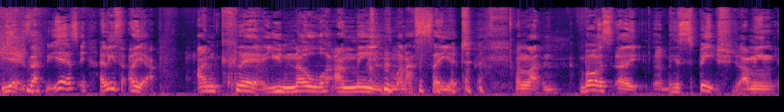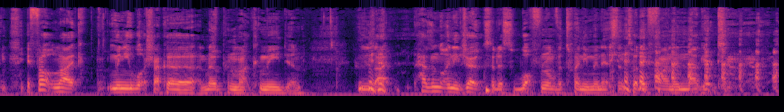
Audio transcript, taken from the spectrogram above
Yeah, exactly. Yes, at least. Oh yeah, I'm clear. You know what I mean when I say it. I'm like Boris. Uh, his speech. I mean, it felt like when you watch like a, an open mic comedian who like hasn't got any jokes, so just waffling on for 20 minutes until they find a nugget.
